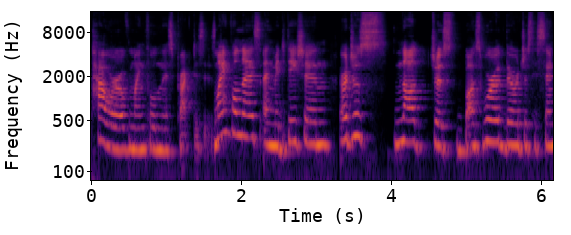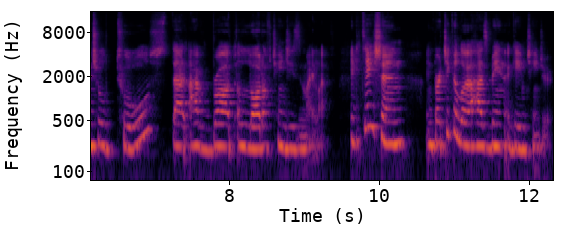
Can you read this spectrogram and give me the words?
power of mindfulness practices. Mindfulness and meditation are just not just buzzword, they're just essential tools that have brought a lot of changes in my life. Meditation in particular has been a game changer.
